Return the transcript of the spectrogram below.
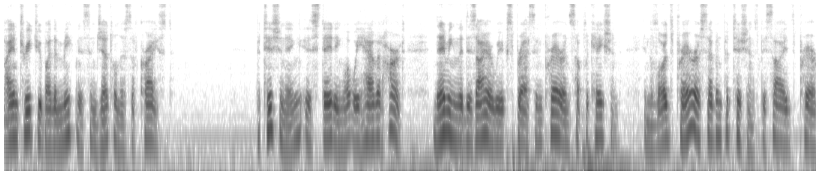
I entreat you by the meekness and gentleness of Christ. Petitioning is stating what we have at heart, naming the desire we express in prayer and supplication. In the Lord's Prayer are seven petitions besides prayer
